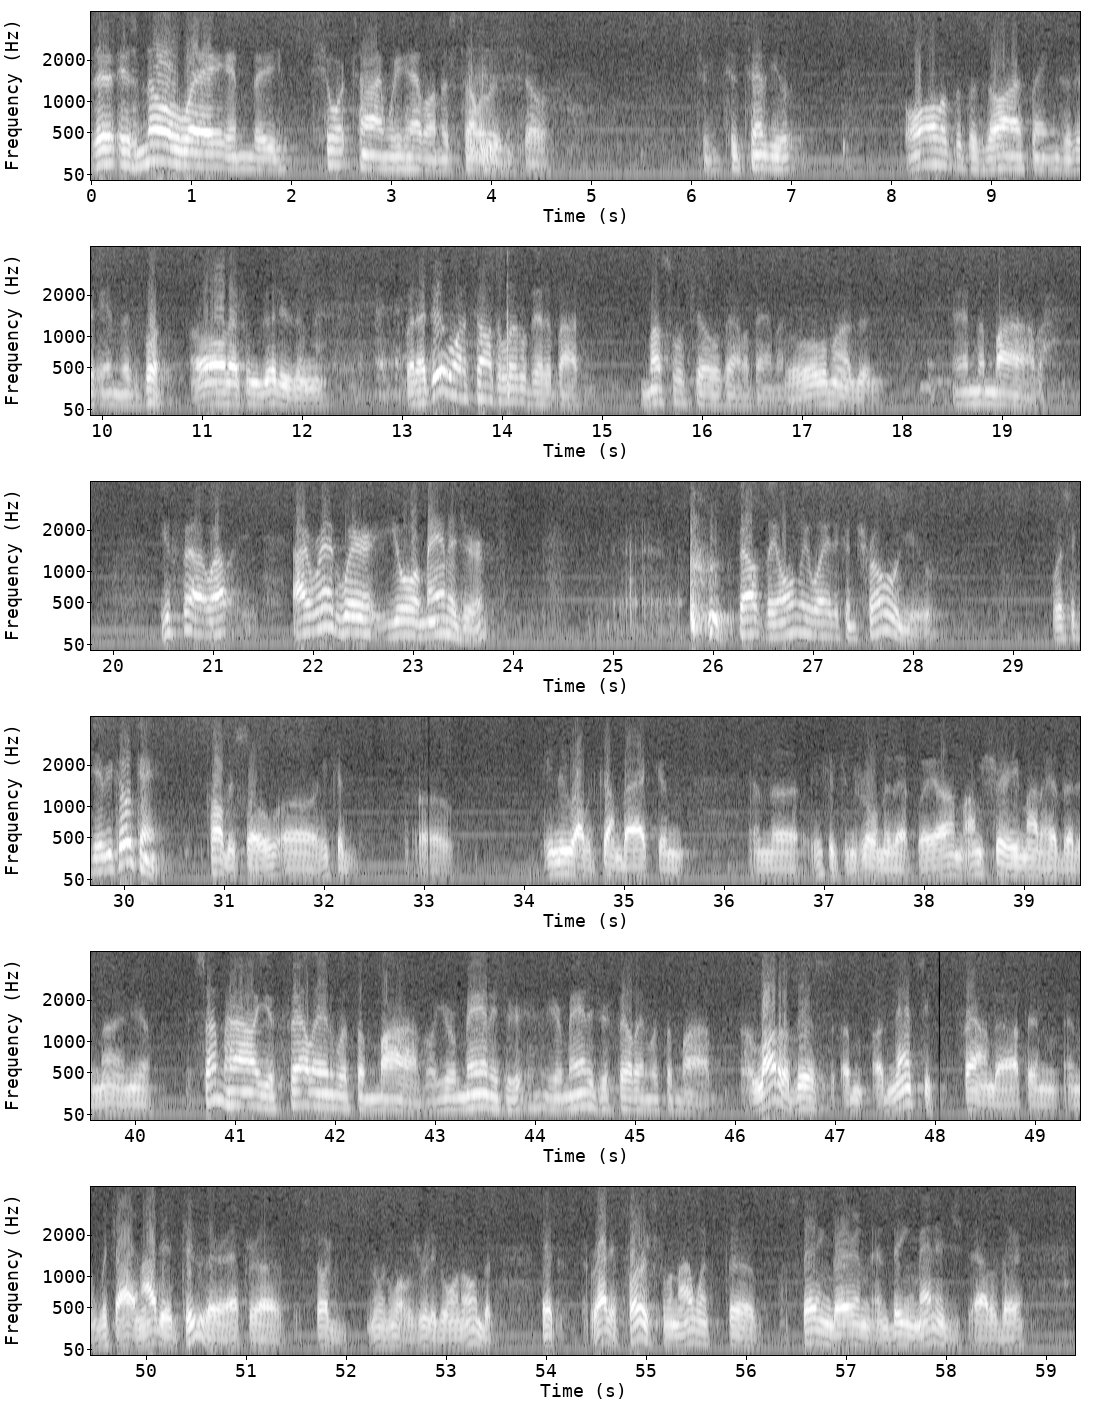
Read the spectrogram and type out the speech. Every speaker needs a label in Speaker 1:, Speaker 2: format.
Speaker 1: there is no way in the short time we have on this television show to, to tell you all of the bizarre things that are in this book.
Speaker 2: Oh, there's some goodies in there.
Speaker 1: But I do want to talk a little bit about Muscle Shoals, Alabama,
Speaker 2: Oh, my goodness.
Speaker 1: and the mob. You felt, well, I read where your manager felt the only way to control you was to give you cocaine.
Speaker 2: Probably so. Uh, he could, uh, he knew I would come back and, and uh, he could control me that way. I'm, I'm sure he might have had that in mind, yeah.
Speaker 1: Somehow you fell in with the mob, or your manager, your manager fell in with the mob.
Speaker 2: A lot of this, um, uh, Nancy found out, and, and which I and I did too there after I started knowing what was really going on. But it, right at first, when I went uh, staying there and, and being managed out of there,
